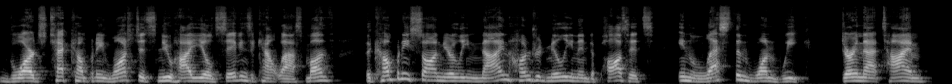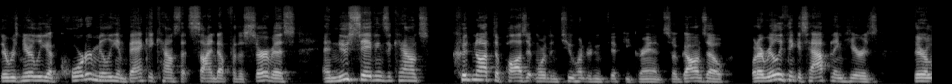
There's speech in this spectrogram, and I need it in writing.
large tech company launched its new high yield savings account last month, the company saw nearly 900 million in deposits in less than one week. During that time, there was nearly a quarter million bank accounts that signed up for the service, and new savings accounts could not deposit more than 250 grand. So, Gonzo, what I really think is happening here is they're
